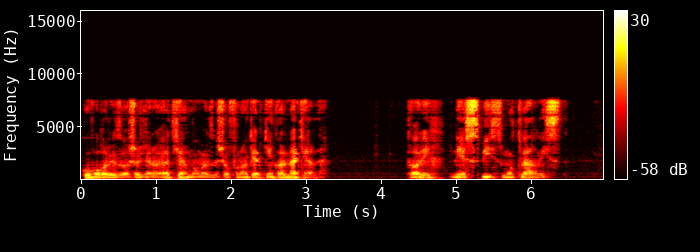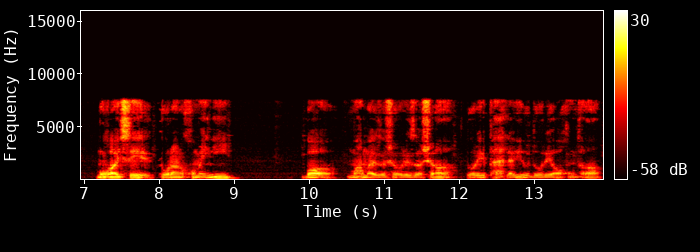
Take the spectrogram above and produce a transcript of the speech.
گفت آقا رضا جنایت کرد محمد رضا فلان کرد که این کار نکردن تاریخ نسبی است مطلق نیست. مقایسه دوران خمینی با محمد رضا شاه و دوره پهلوی و دوره آخوندها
